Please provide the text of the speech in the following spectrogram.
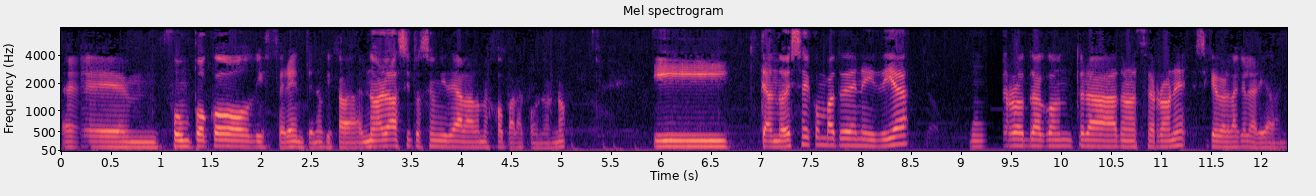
eh, fue un poco diferente, ¿no? Quizá no era la situación ideal a lo mejor para Conor, ¿no? Y quitando ese combate de Nate Díaz, una derrota contra Donald Cerrone sí que es verdad que le haría daño.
